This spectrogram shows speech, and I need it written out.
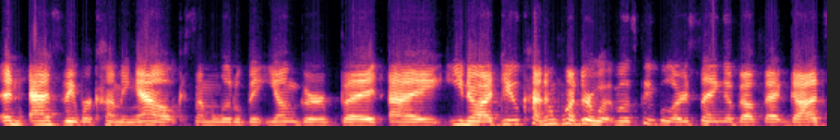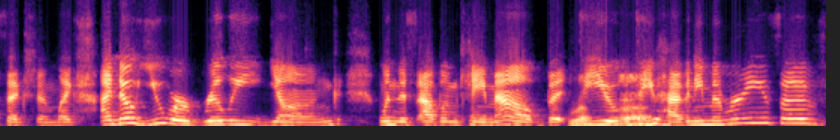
and as they were coming out because I'm a little bit younger. But I, you know, I do kind of wonder what most people are saying about that God section. Like I know you were really young when this album came out, but right. do you do you have any memories of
